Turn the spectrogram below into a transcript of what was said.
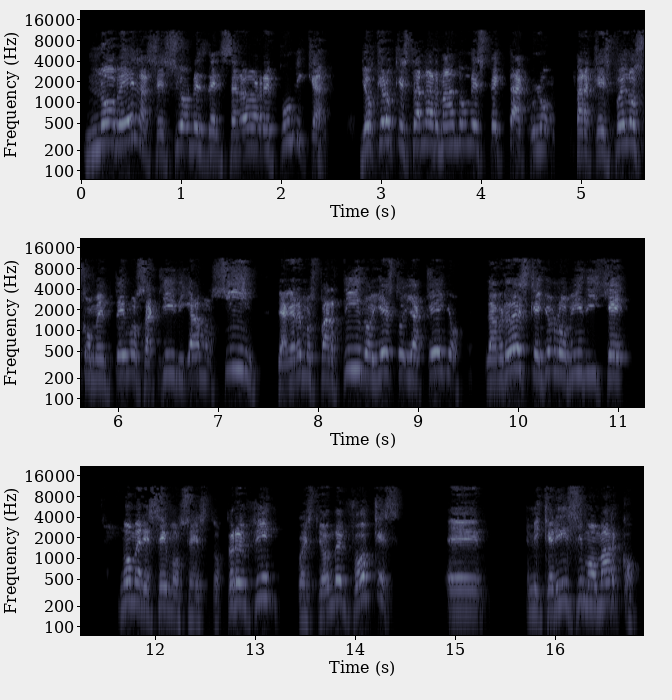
no ve las sesiones del Senado de la República. Yo creo que están armando un espectáculo para que después los comentemos aquí, digamos, sí, ya haremos partido y esto y aquello. La verdad es que yo lo vi y dije, no merecemos esto. Pero en fin, cuestión de enfoques. Eh, mi queridísimo Marco.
